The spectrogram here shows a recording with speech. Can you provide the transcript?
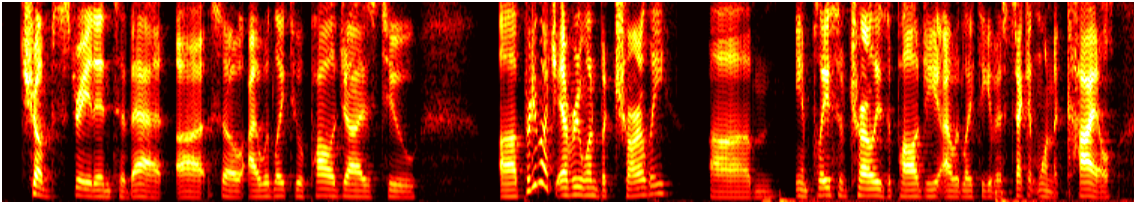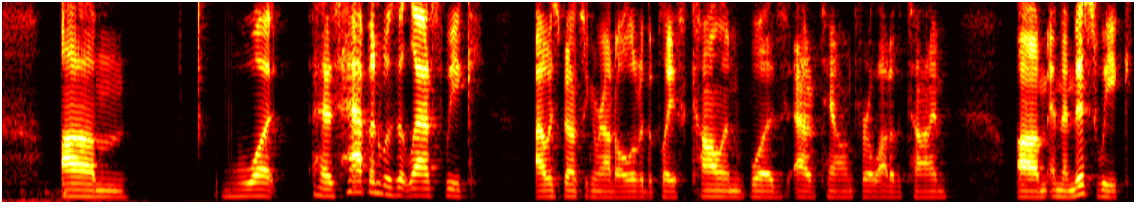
jump straight into that. Uh, so I would like to apologize to uh, pretty much everyone but Charlie. Um, in place of Charlie's apology, I would like to give a second one to Kyle. Um, what has happened was that last week I was bouncing around all over the place. Colin was out of town for a lot of the time. Um, and then this week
